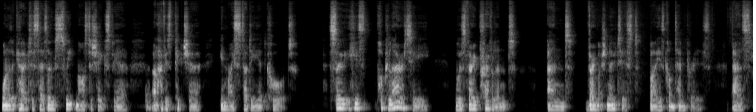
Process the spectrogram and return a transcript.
one of the characters says, Oh, sweet Master Shakespeare, I'll have his picture in my study at court. So his popularity was very prevalent and very much noticed by his contemporaries as,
